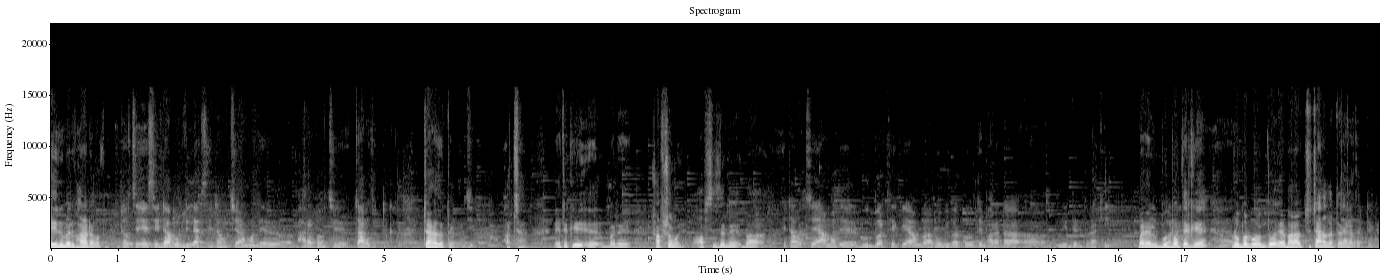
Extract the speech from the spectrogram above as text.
এই রুমের ভাড়াটা কত? এটা হচ্ছে এসি ডাবল ডিলাক্স এটা হচ্ছে আমাদের ভাড়াটা হচ্ছে চার হাজার টাকা। চার হাজার টাকা? জি। আচ্ছা এটা কি মানে সবসময় অফ সিজনে বা এটা হচ্ছে আমাদের বুধবার থেকে আমরা রবিবার পর্যন্ত ভাড়াটা নির্ধারিত রাখি। মানে বুধবার থেকে হ্যাঁ। রোববার পর্যন্ত এর ভাড়া হচ্ছে চার হাজার টাকা। টাকা।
